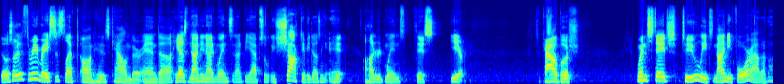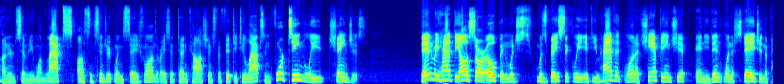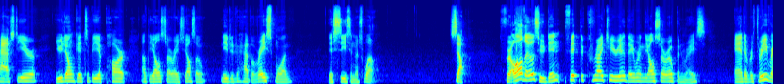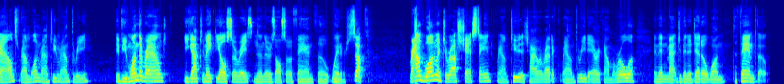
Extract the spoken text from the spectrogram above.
those are the three races left on his calendar. And uh, he has 99 wins, and I'd be absolutely shocked if he doesn't hit 100 wins this year. So Kyle Busch wins stage two, leads 94 out of 171 laps. Austin Cindric wins stage one. The race had 10 cautions for 52 laps and 14 lead changes. Then we had the All Star Open, which was basically if you haven't won a championship and you didn't win a stage in the past year, you don't get to be a part of the All Star race. You also needed to have a race won this season as well. So, for all those who didn't fit the criteria, they were in the All Star Open race. And there were three rounds round one, round two, round three. If you won the round, you got to make the All Star race, and then there was also a fan vote winner. So, round one went to Ross Chastain, round two to Tyler Reddick, round three to Aric Almirola, and then Matt DiBenedetto won the fan vote.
